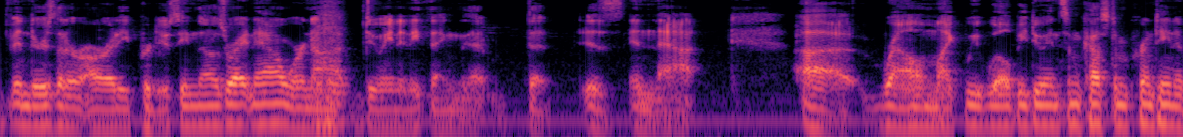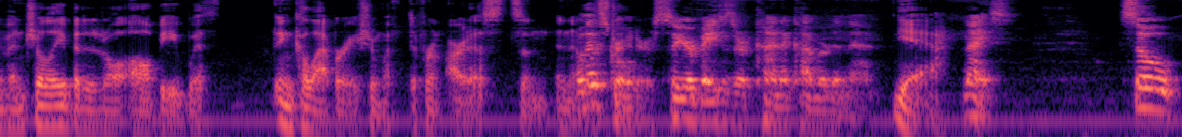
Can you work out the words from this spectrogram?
vendors that are already producing those right now. We're not doing anything that that is in that uh, realm. Like we will be doing some custom printing eventually, but it'll all be with in collaboration with different artists and, and Oh, that's cool. illustrators. So your bases are kind of covered in that. Yeah. Nice. So,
